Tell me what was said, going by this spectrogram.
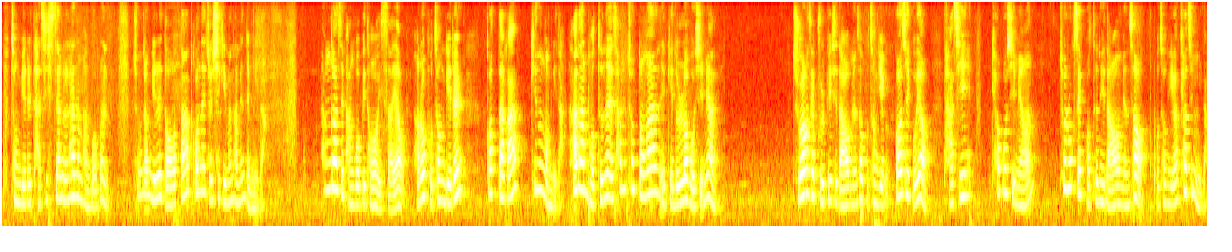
보청기를 다시 시작을 하는 방법은 충전기를 넣었다 꺼내주시기만 하면 됩니다. 한 가지 방법이 더 있어요. 바로 보청기를 껐다가 키는 겁니다. 하단 버튼을 3초 동안 이렇게 눌러보시면 주황색 불빛이 나오면서 보청기가 꺼지고요. 다시 켜보시면 초록색 버튼이 나오면서 보청기가 켜집니다.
